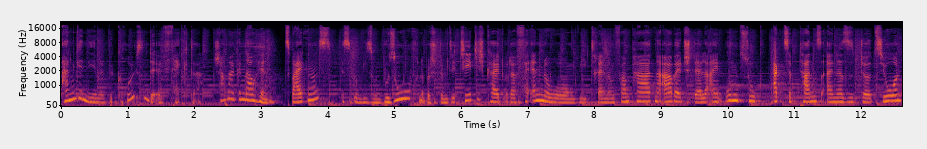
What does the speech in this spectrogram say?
angenehme, begrüßende Effekte? Schau mal genau hin. Zweitens ist irgendwie so ein Besuch, eine bestimmte Tätigkeit oder Veränderung wie Trennung vom Partner, Arbeitsstelle, ein Umzug, Akzeptanz einer Situation,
